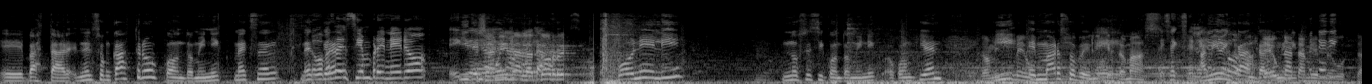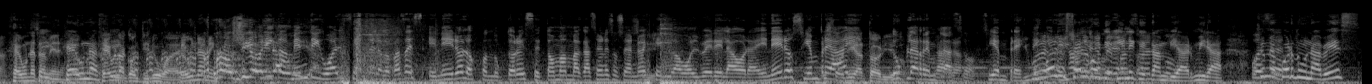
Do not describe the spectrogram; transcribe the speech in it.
eh, va a estar Nelson Castro con Dominique Metzger. Lo que pasa es que siempre enero... eh, Y de Janina Latorre. Bonelli, no sé si con Dominique o con quién, Dominique y gusta. en marzo que es vemos. lo más. Es excelente. A mí me encanta. Geuna también me gusta. Geuna también. Geuna sí. Geuna continúa, ¿eh? Geuna me. Históricamente igual siempre lo que pasa es enero los conductores se toman vacaciones, o sea, no Sí. es que iba a volver el ahora. Enero siempre Es hay obligatorio. dupla reemplazo, siempre. Igual es algo que tiene que cambiar. Mira, yo me acuerdo una vez,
